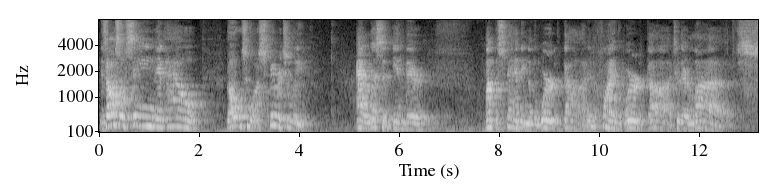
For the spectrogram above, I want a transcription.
is also seen in how those who are spiritually adolescent in their understanding of the Word of God and applying the Word of God to their lives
